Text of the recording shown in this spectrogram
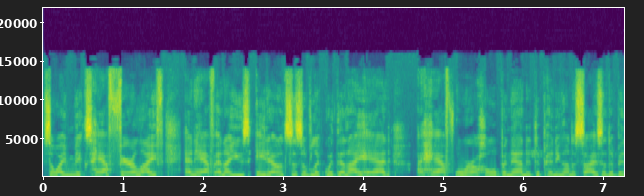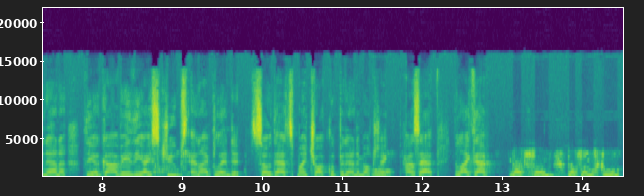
So I mix half Fairlife and half, and I use eight ounces of liquid. Then I add a half or a whole banana, depending on the size of the banana, the agave, the ice cubes, and I blend it. So that's my chocolate banana milkshake. How's that? You like that? That sounds that sounds cool.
